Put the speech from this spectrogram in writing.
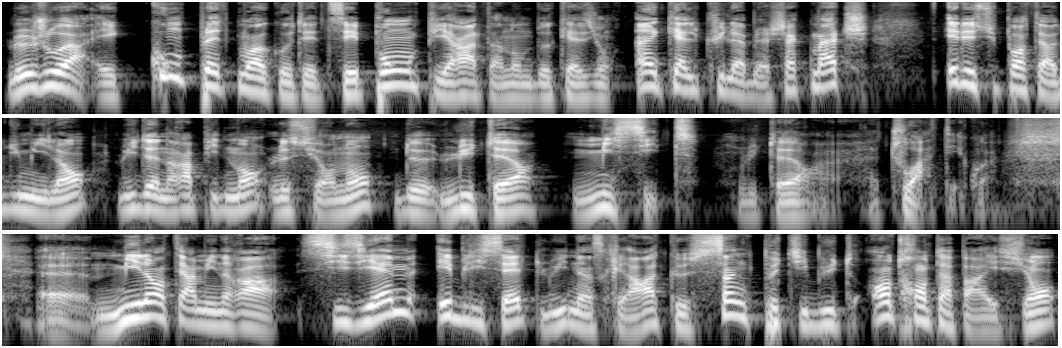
Le joueur est complètement à côté de ses ponts, pirate un nombre d'occasions incalculable à chaque match, et les supporters du Milan lui donnent rapidement le surnom de Luther Missit. Luther euh, a tout raté, quoi. Euh, Milan terminera sixième, et Blissett, lui, n'inscrira que 5 petits buts en 30 apparitions.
